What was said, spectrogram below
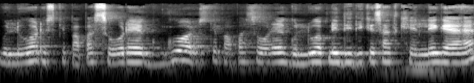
गुल्लू और उसके पापा सो रहे हैं। गुग्गू और उसके पापा सो रहे हैं। गुल्लू अपनी दीदी के साथ खेलने गया है।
